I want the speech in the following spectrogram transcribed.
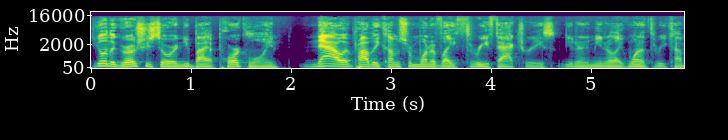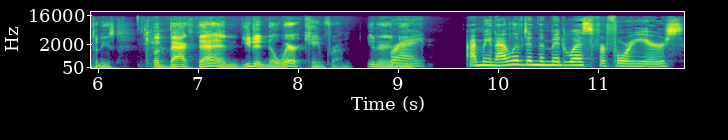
you go in the grocery store and you buy a pork loin now it probably comes from one of like three factories, you know what I mean, or like one of three companies. But back then, you didn't know where it came from, you know what right. I mean? Right. I mean, I lived in the Midwest for four years,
